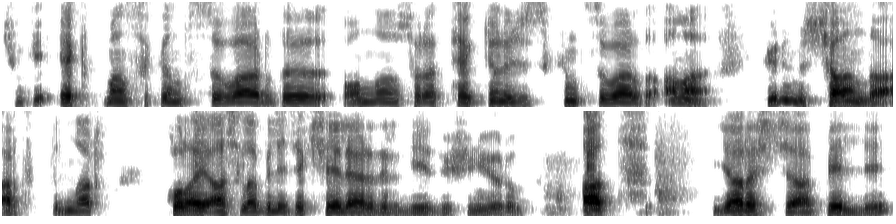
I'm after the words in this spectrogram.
Çünkü ekipman sıkıntısı vardı, ondan sonra teknoloji sıkıntısı vardı ama günümüz çağında artık bunlar kolay aşılabilecek şeylerdir diye düşünüyorum. At yarışacağı belli,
